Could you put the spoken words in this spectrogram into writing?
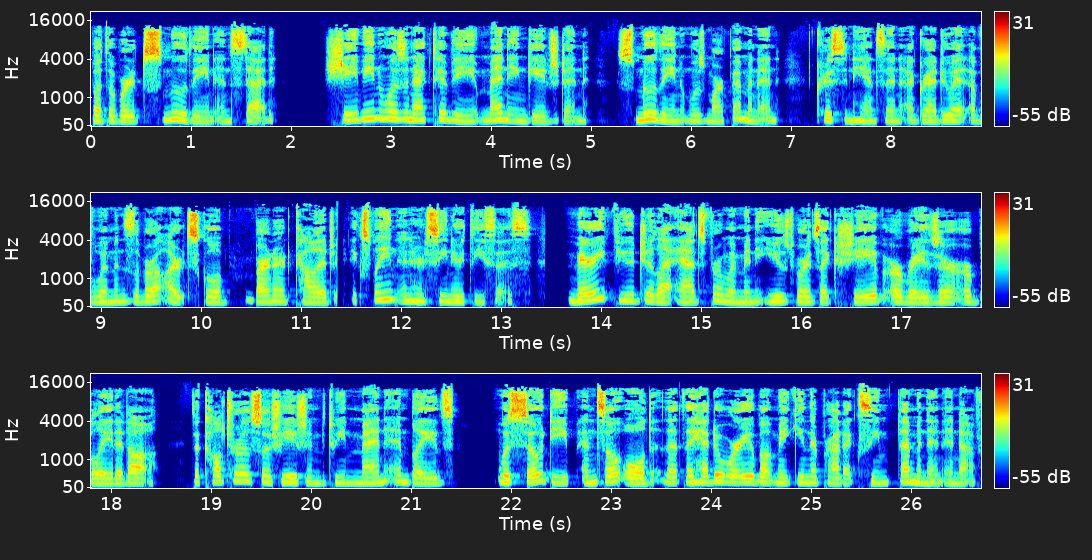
but the word smoothing instead. Shaving was an activity men engaged in. Smoothing was more feminine. Kristen Hansen, a graduate of Women's Liberal Arts School, Barnard College, explained in her senior thesis. Very few Gillette ads for women used words like shave or razor or blade at all. The cultural association between men and blades was so deep and so old that they had to worry about making their products seem feminine enough,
